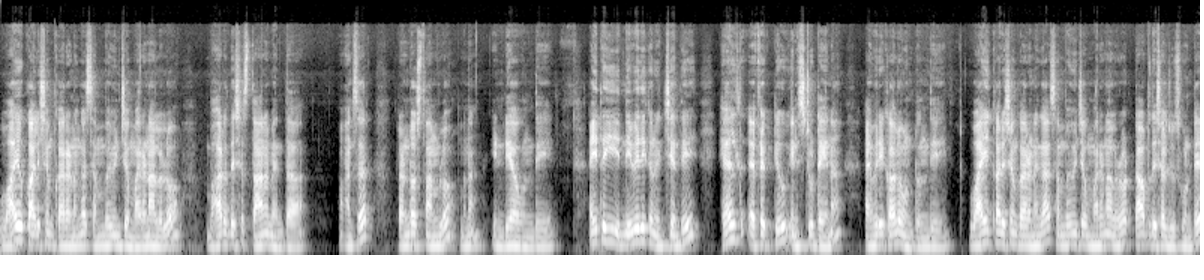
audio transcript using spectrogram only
వాయు కాలుష్యం కారణంగా సంభవించే మరణాలలో భారతదేశ స్థానం ఎంత? ఆన్సర్ రెండో స్థానంలో మన ఇండియా ఉంది. అయితే ఈ నివేదికను ఇచ్చింది హెల్త్ ఎఫెక్టివ్ ఇన్స్టిట్యూట్ అయిన అమెరికాలో ఉంటుంది. వాయు కాలుష్యం కారణంగా సంభవించే మరణాలలో టాప్ దేశాలు చూసుకుంటే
